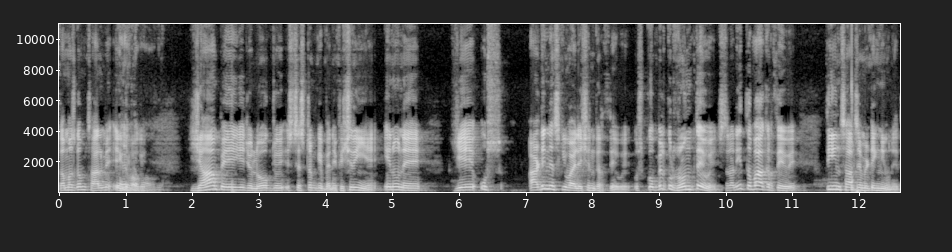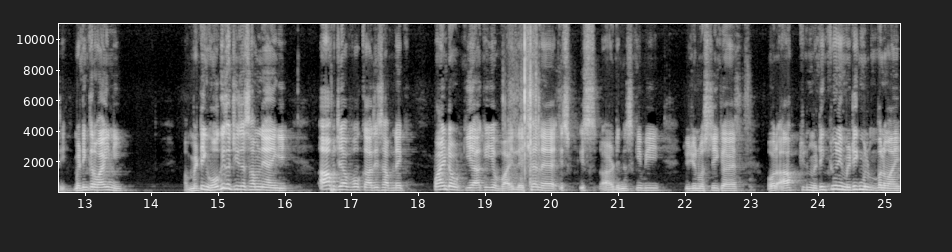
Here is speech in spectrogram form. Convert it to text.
कम अज़ कम साल में एक, दफ़ा होगी। यहाँ पे ये जो लोग जो इस सिस्टम के बेनिफिशरी हैं इन्होंने ये उस आर्डीनेंस की वायलेशन करते हुए, उसको बिल्कुल रोनते हुए, जिस तरह नहीं, तबाह करते हुए तीन साल से मीटिंग नहीं होने दी। मीटिंग करवाई नहीं। अब मीटिंग होगी तो चीज़ें सामने आएँगी। अब जब वो काजी साहब ने पॉइंट आउट किया कि ये वायलेशन है, इस इस आर्डीनेंस की भी, जो यूनिवर्सिटी का है, और आपकी मीटिंग क्यों नहीं, मीटिंग बनवाएँ?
